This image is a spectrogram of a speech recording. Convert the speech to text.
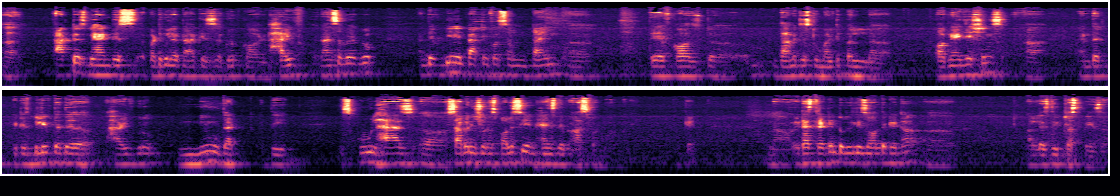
uh, actors behind this particular attack is a group called Hive ransomware group, and they've been impacting for some time. Uh, they have caused damages to multiple organizations, and that it is believed that the Hive group knew that the school has a cyber insurance policy and hence they've asked for more money. Okay. Now it has threatened to release all the data uh, unless the trust pays up.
